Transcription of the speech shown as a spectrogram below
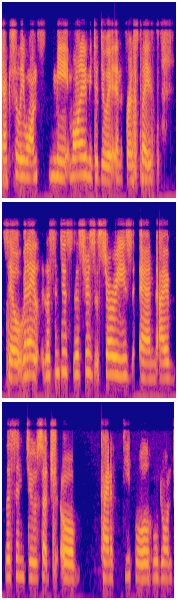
actually wants me wanted me to do it in the first place so when I listen to sisters stories and I listen to such uh, kind of people who don't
